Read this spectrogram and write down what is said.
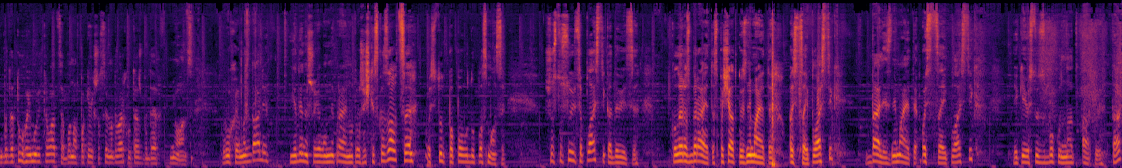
буде туго йому відкриватися, або навпаки, якщо сильно доверху, теж буде нюанс. Рухаємось далі. Єдине, що я вам неправильно трошечки сказав, це ось тут по поводу пластмаси. Що стосується пластика, дивіться, коли розбираєте, спочатку знімаєте ось цей пластик, далі знімаєте ось цей пластик, який ось тут збоку над аркою. Так?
